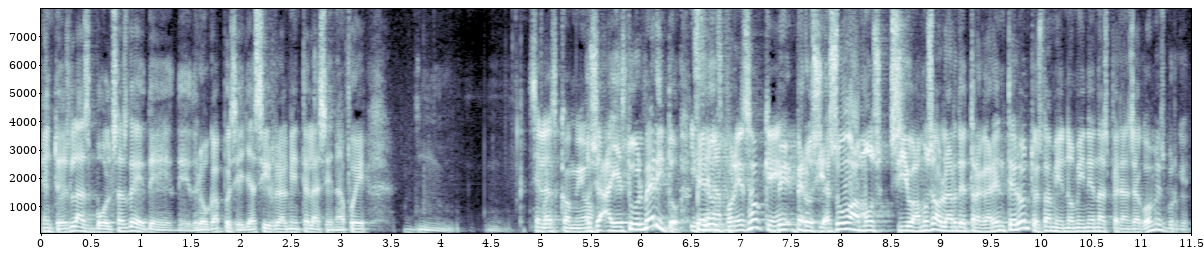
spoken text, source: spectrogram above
entonces las bolsas de, de- de droga, pues ella sí realmente la escena fue Se las comió. o sea, ahí estuvo el mérito. ¿Y será por eso? Pe- Pero si a eso vamos, si vamos a hablar de tragar entero, entonces también nominen a Esperanza Gómez, porque.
